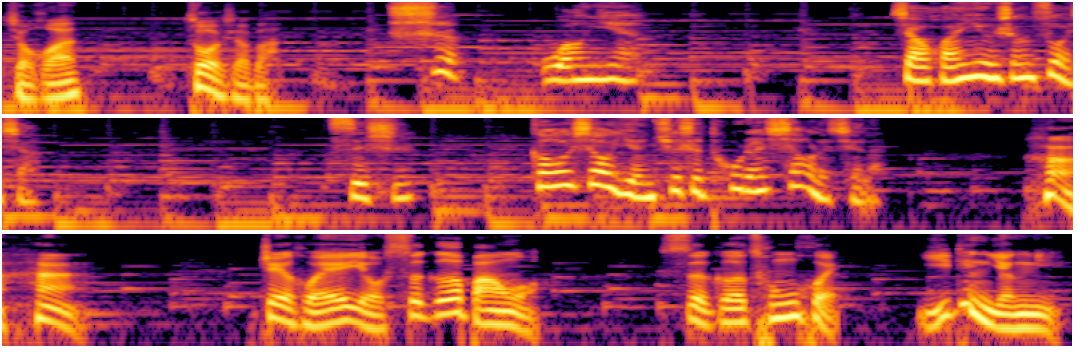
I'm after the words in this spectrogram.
小环，坐下吧。是，王爷。小环应声坐下。此时，高笑眼却是突然笑了起来。哈哈，这回有四哥帮我，四哥聪慧，一定赢你。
